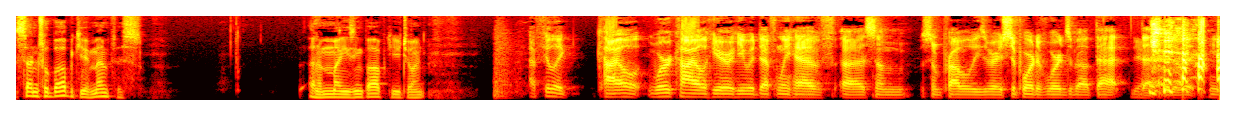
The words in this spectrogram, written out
Central Barbecue in Memphis, an amazing barbecue joint. I feel like Kyle, were Kyle here, he would definitely have uh, some some probably very supportive words about that. Yeah. that of it.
